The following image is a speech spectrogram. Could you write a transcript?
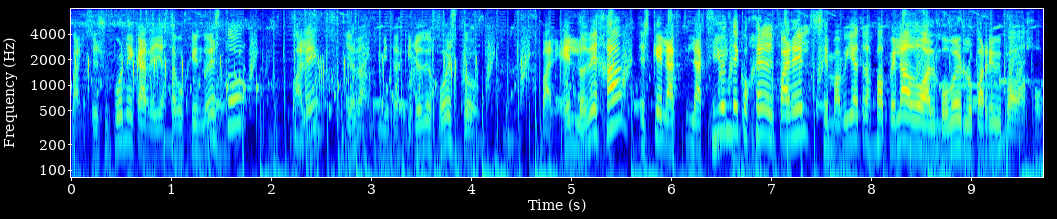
Vale, se supone que ahora ya está cogiendo esto Vale, y ahora mientras que yo dejo esto Vale, él lo deja. Es que la, acción de coger el panel Se me había traspapelado al moverlo para arriba y para abajo.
